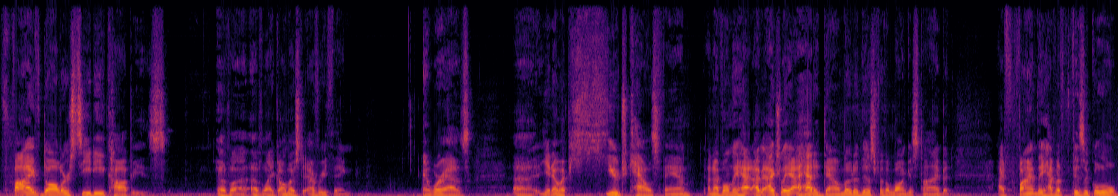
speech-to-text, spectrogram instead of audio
five dollar CD copies of uh, of like almost everything. And whereas, uh, you know, a huge Cows fan, and I've only had I've actually I had a download of this for the longest time, but I finally have a physical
